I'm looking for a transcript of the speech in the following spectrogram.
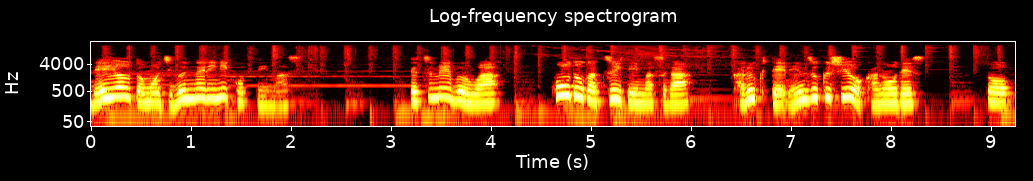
レイアウトも自分なりに凝っています。説明文は、コードがついていますが、軽くて連続使用可能です。と、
